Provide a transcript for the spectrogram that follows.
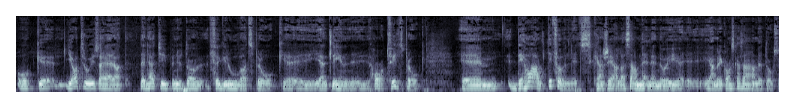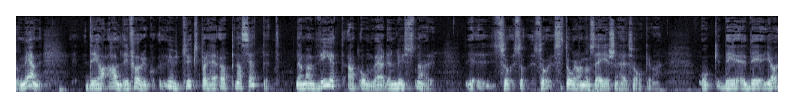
Och eh, jag tror ju så här att den här typen av förgrovat språk, eh, egentligen hatfyllt språk, Ehm, det har alltid funnits, kanske i alla samhällen och i, i amerikanska samhället också. Men det har aldrig uttryckts på det här öppna sättet. När man vet att omvärlden lyssnar eh, så, så, så står han och säger sådana här saker. Va? Och det, det, ja,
